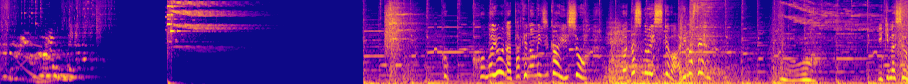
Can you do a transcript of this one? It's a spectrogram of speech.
ここのような丈の短い衣装私の意思ではありません。もう行きましょう。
